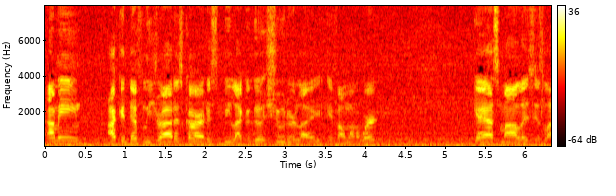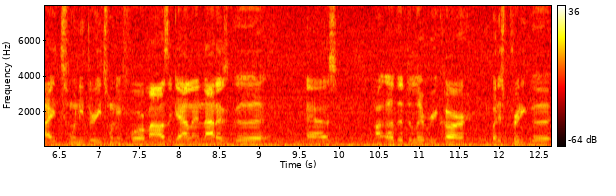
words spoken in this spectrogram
I mean, I could definitely drive this car. This would be like a good shooter, like if I want to work. Gas mileage is like 23, 24 miles a gallon. Not as good as my other delivery car, but it's pretty good.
